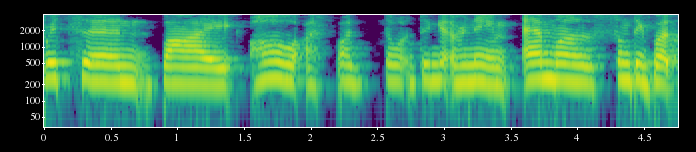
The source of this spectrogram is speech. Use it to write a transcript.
written by oh I, I don't didn't get her name Emma something but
